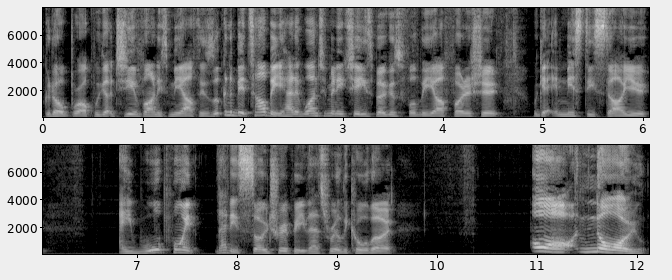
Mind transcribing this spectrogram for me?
Good old Brock. We got Giovanni's Meowth, who's looking a bit tubby. Had one too many cheeseburgers for the uh, photo shoot. We get Misty Staryu. A Warp Point. That is so trippy. That's really cool though. Oh, no!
